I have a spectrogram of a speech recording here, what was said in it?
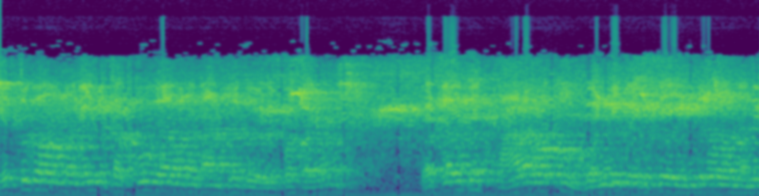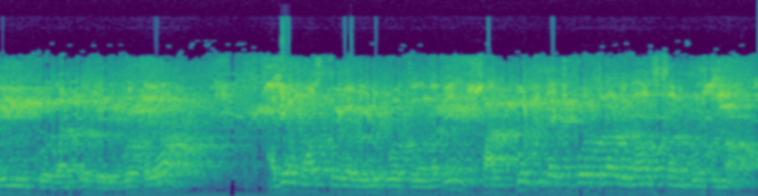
ఎత్తుగా ఉన్న నీళ్ళు తక్కువగా ఉన్న దాంట్లోకి వెళ్ళిపోతాయో? ఎట్లయితే కాలవకు గండి పెడితే ఇందులో ఉన్న నీళ్ళు ఇంకో దాంట్లోకి వెళ్ళిపోతాయో? అదే మోస్తరుగా వెళ్ళిపోతూ ఉన్నది. షాక్ కొట్టి చచ్చిపోతున్నాడు నమస్తే అనుకుంటున్నాం.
